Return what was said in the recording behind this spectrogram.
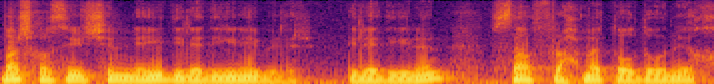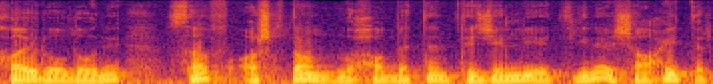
Başkası için neyi dilediğini bilir. Dilediğinin saf rahmet olduğunu, hayır olduğunu, saf aşktan, muhabbetten tecelli ettiğine şahittir.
